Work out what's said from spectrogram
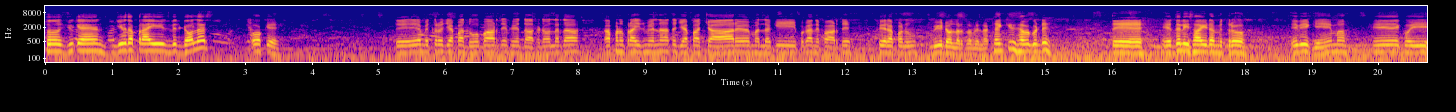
So you can give the price with dollars? Okay. ਤੇ ਇਹ ਮਿੱਤਰੋ ਜੇ ਆਪਾਂ ਦੋ ਪਾਰਟ ਤੇ ਫਿਰ 10 ਡਾਲਰ ਦਾ ਆਪਾਂ ਨੂੰ ਪ੍ਰਾਈਸ ਮਿਲਣਾ ਤੇ ਜੇ ਆਪਾਂ ਚਾਰ ਮਤਲਬ ਕਿ ਪਕਾਨੇ ਪਾਰਟ ਤੇ ਫਿਰ ਆਪਾਂ ਨੂੰ 20 ਡਾਲਰ ਦਾ ਮਿਲਣਾ। Thank you have a good day ਤੇ ਇਧਰਲੀ ਸਾਈਡ ਆ ਮਿੱਤਰੋ ਇਹ ਵੀ ਗੇਮ ਆ। ਇਹ ਕੋਈ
